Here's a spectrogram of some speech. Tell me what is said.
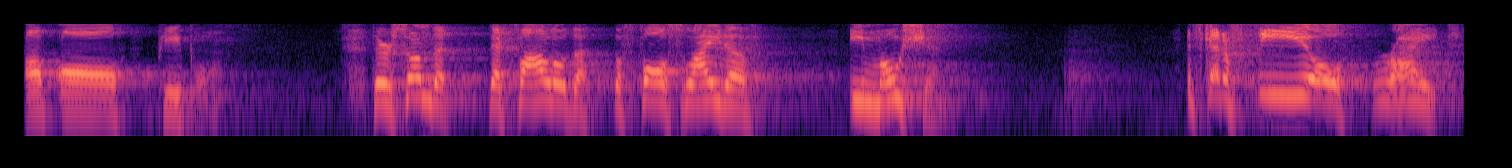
of all people. There are some that, that follow the, the false light of emotion. It's got to feel right.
